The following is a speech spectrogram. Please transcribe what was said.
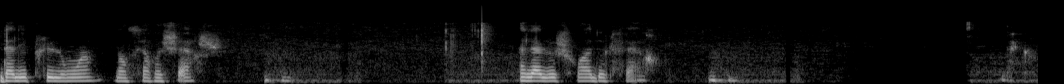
d'aller plus loin dans ses recherches, elle a le choix de le faire. D'accord.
